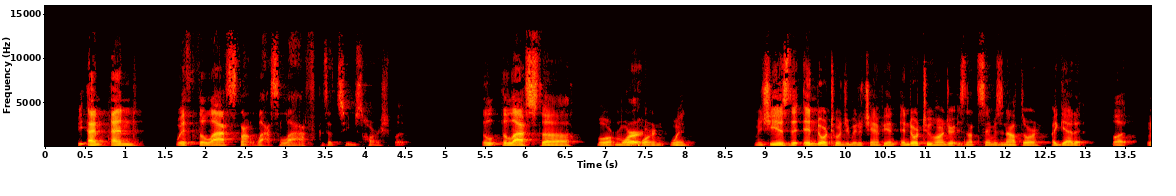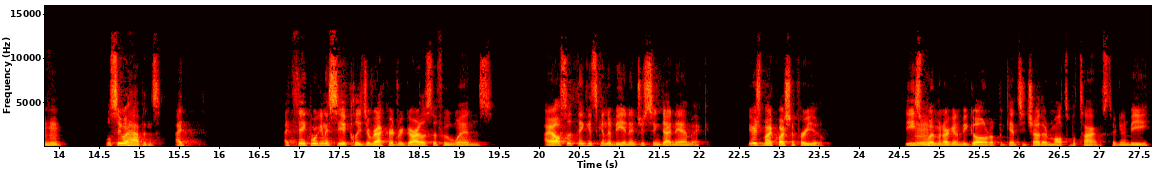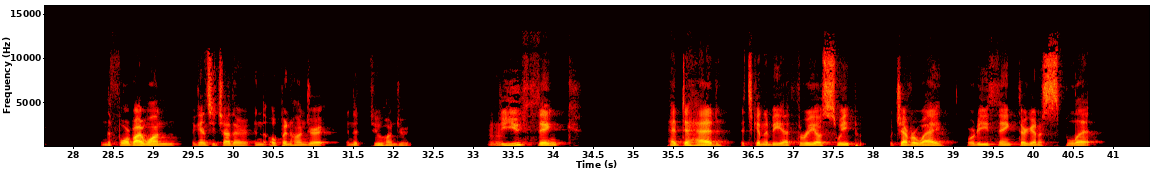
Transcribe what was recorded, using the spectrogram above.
and end with the last, not last laugh because that seems harsh, but the the last uh, more more Word. important win. I mean, she is the indoor 200 meter champion. Indoor 200 is not the same as an outdoor. I get it, but Mhm. we'll see what happens. I I think we're going to see a collegiate record regardless of who wins. I also think it's going to be an interesting dynamic. Here's my question for you. These Mm. women are going to be going up against each other multiple times. They're going to be in the 4 by one against each other, in the open 100, in the 200. Mhm. Do you think head to head it's going to be a 3-0 sweep whichever way or do you think they're going to split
